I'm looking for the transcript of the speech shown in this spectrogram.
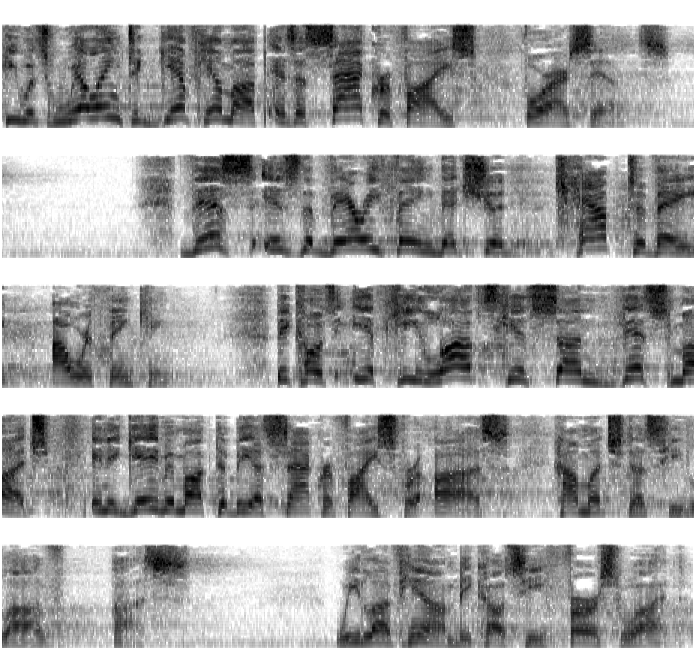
He was willing to give Him up as a sacrifice for our sins. This is the very thing that should captivate our thinking. Because if he loves his son this much and he gave him up to be a sacrifice for us, how much does he love us? We love him because he first what?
